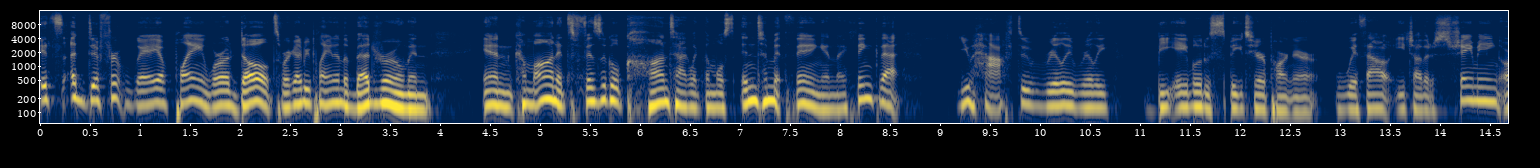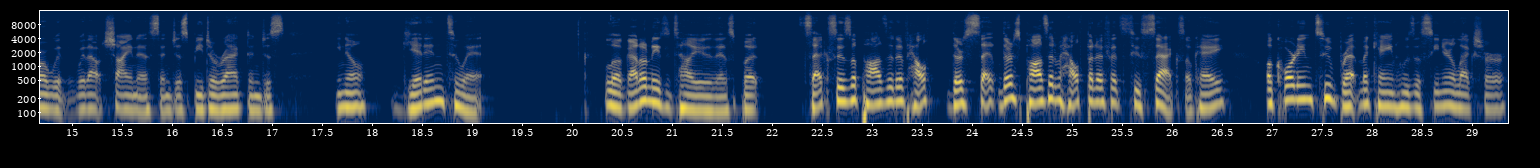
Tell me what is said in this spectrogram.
it's a different way of playing. We're adults. We're gonna be playing in the bedroom and and come on, it's physical contact, like the most intimate thing. And I think that you have to really, really be able to speak to your partner without each other's shaming or with without shyness and just be direct and just, you know, get into it. Look, I don't need to tell you this, but sex is a positive health there's se- there's positive health benefits to sex okay according to brett mccain who's a senior lecturer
